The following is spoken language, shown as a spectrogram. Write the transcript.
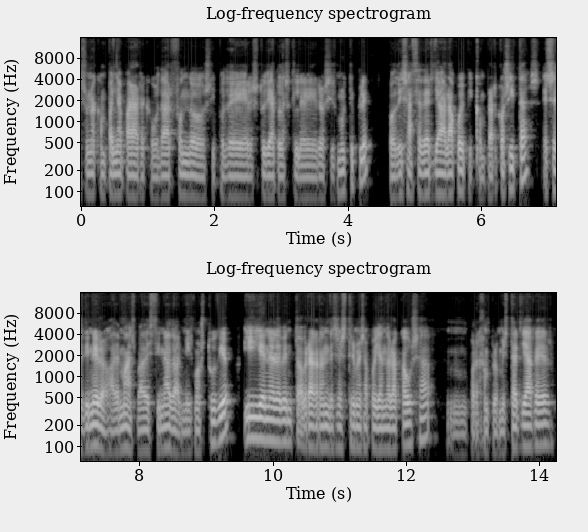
Es una campaña para recaudar fondos y poder estudiar la esclerosis múltiple. Podéis acceder ya a la web y comprar cositas. Ese dinero además va destinado al mismo estudio y en el evento habrá grandes streamers apoyando la causa. mm, Por ejemplo, Mr. Jagger,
